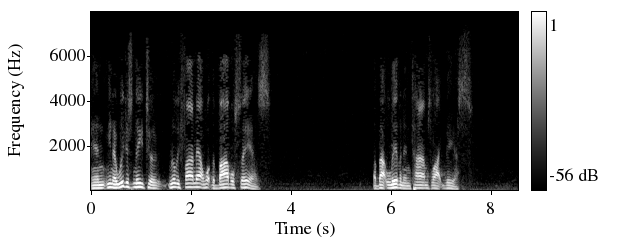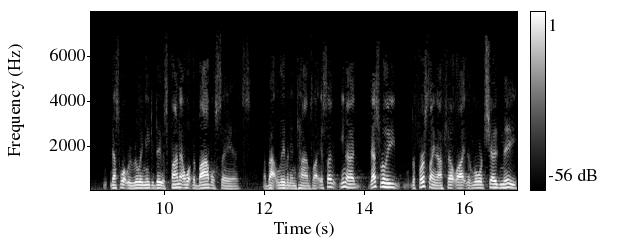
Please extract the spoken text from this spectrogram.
And, you know, we just need to really find out what the Bible says about living in times like this. That's what we really need to do is find out what the Bible says about living in times like this. So, you know, that's really the first thing I felt like the Lord showed me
